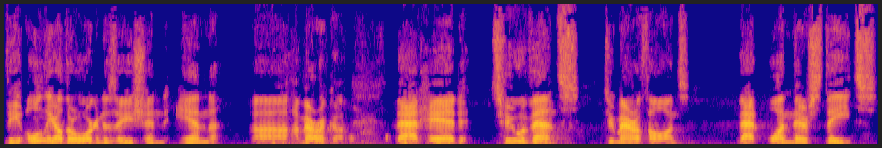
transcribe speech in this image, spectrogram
the only other organization in uh, America that had two events, two marathons that won their states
